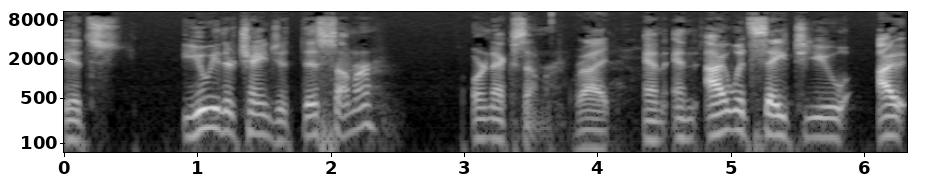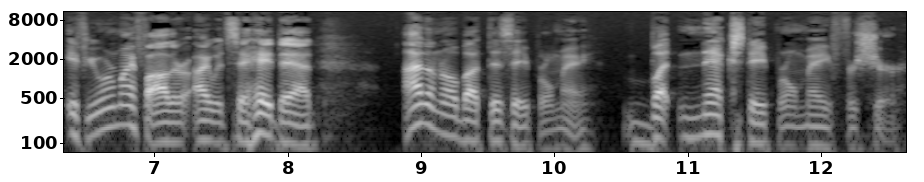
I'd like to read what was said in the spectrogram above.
It's you either change it this summer or next summer. Right. And and I would say to you, I if you were my father, I would say, "Hey dad, I don't know about this April May, but next April May for sure."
